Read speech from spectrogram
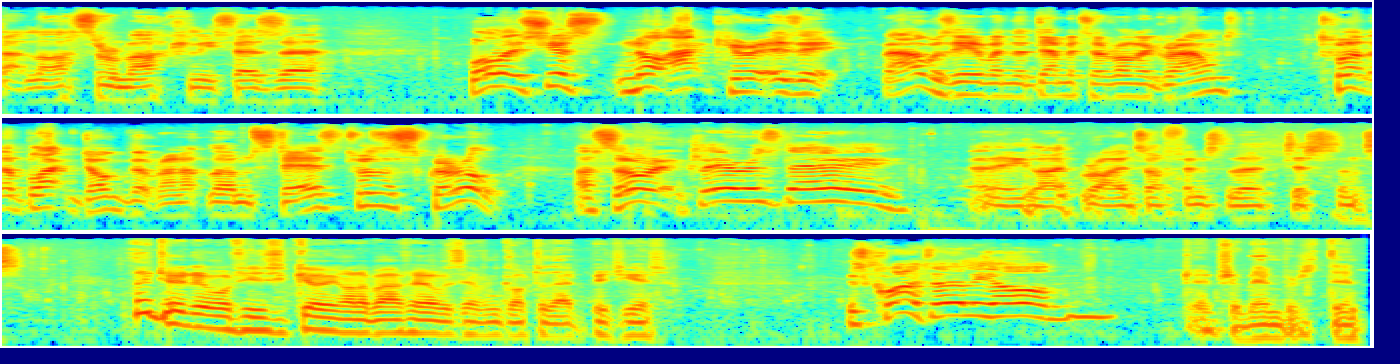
that last remark, and he says, uh, "Well, it's just not accurate, is it? I was here when the Demeter run aground. 'Tweren't a black dog that ran up them stairs. 'Twas a squirrel. I saw it clear as day." And he like rides off into the distance. I don't know what he's going on about. I always haven't got to that bit yet. It's quite early on. Don't remember it then.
